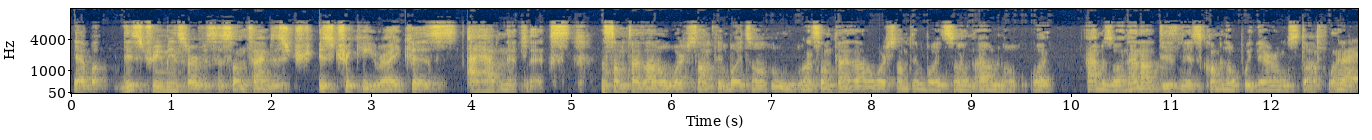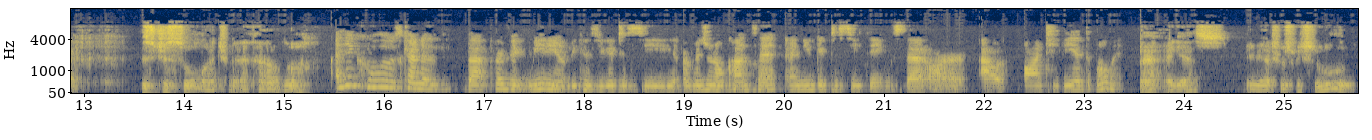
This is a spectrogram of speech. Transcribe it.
yeah, but these streaming services sometimes is tr- is tricky, right? Because I have Netflix, and sometimes I don't watch something, but it's on Hulu, and sometimes I don't watch something, but it's on I don't know what Amazon. And now Disney is coming up with their own stuff. Like right. It's just so much, man. I don't know. I think Hulu is kind of that perfect medium because you get to see original content and you get to see things that are out on TV at the moment. Yeah, I guess maybe I should switch to Hulu.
